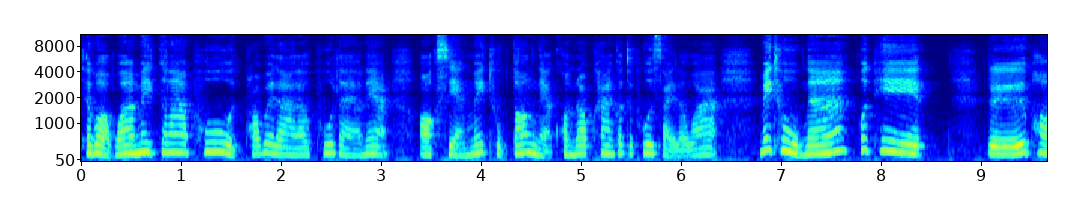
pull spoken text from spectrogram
เธอบอกว่าไม่กล้าพูด เพราะเวลาเราพูดแล้วเนี่ยออกเสียงไม่ถูกต้องเนี่ยคนรอบข้างก็จะพูดใส่เราว่า ไม่ถูกนะ พูดผิดหรือพอ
